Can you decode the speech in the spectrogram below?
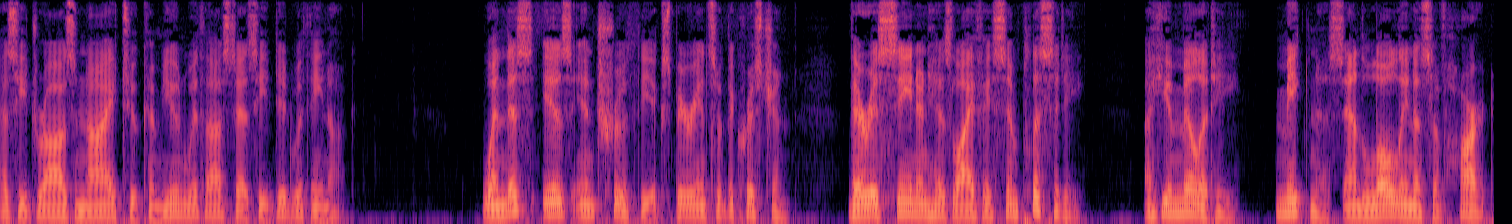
as He draws nigh to commune with us as He did with Enoch. When this is in truth the experience of the Christian, there is seen in his life a simplicity, a humility, meekness, and lowliness of heart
